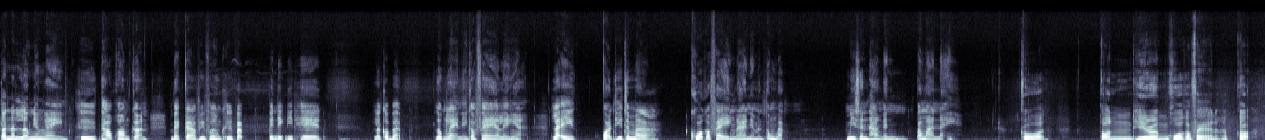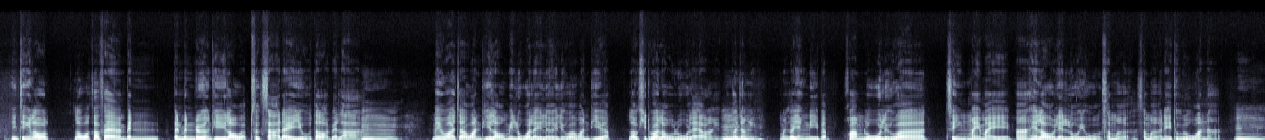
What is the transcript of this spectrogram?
ตอนนั้นเริ่มยังไง คือเท้าความก่อน background พี่เฟิร์มคือแบบเป็นเด็กนิเทศ แล้วก็แบบหลงใหลในกาแฟอะไรเงี้ย และไอ้ก่อนที่จะมาคั่วกาแฟเองได้เนี่ยมันต้องแบบมีเส้นทางกันประมาณไหน ก็ตอนที่เริ่มคั่วกาแฟนะครับ ก็จริง ๆ แล้วเราว่ากาแฟมันเป็น เป็นเป็นเรื่องที่เราแบบศึกษาได้อยู่ตลอดเวลา อืม ไม่ว่าจะวันที่เราไม่รู้อะไรเลย หรือว่าวันที่แบบเราคิดว่าเรารู้แล้วอะไรเงี้ยมันก็ยังมันก็ยังมีแบบความรู้หรือว่าสิ่งใหม่ ๆ มาให้เราเรียนรู้อยู่เสมอเสมอในทุกๆวันนะฮะอืม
